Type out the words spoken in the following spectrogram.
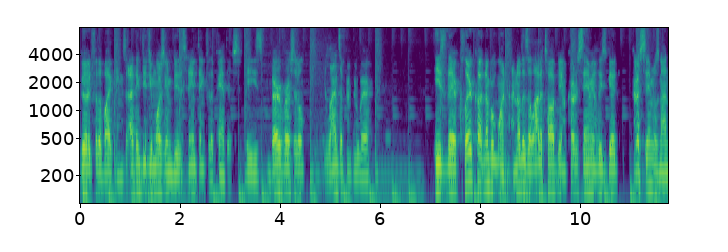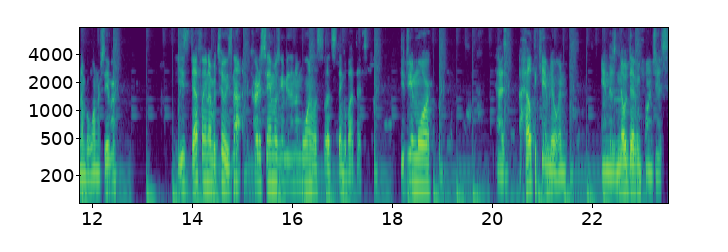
good for the Vikings. I think DJ Moore is going to be the same thing for the Panthers. He's very versatile. He lines up everywhere. He's their clear cut number one. I know there's a lot of talk. You know, Curtis Samuel, he's good. Curtis Samuel's not number one receiver. He's definitely number two. He's not. Curtis Samuel's to be the number one. Let's let's think about this. DJ Moore has a healthy Cam Newton, and there's no Devin Funchess.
